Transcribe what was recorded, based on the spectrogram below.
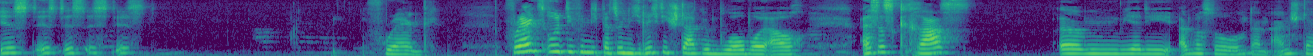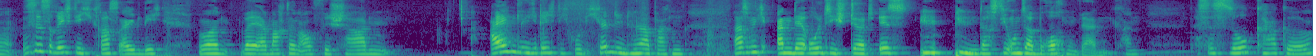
ist, ist, ist, ist, ist Frank. Franks Ulti finde ich persönlich richtig stark im Brawl Ball auch. Es ist krass, ähm, wie er die einfach so dann einstellt. Es ist richtig krass eigentlich, man, weil er macht dann auch viel Schaden. Eigentlich richtig gut. Ich könnte ihn höher packen. Was mich an der Ulti stört, ist, dass die unterbrochen werden kann. Das ist so kacke.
